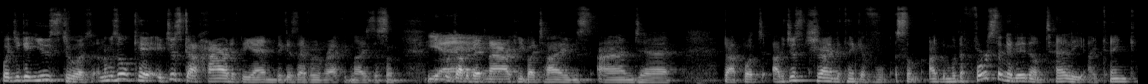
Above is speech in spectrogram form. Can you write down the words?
but you get used to it, and it was okay. It just got hard at the end because everyone recognised us, and people Yeah, got a bit yeah, narky by times, and uh, that. But I was just trying to think of some. Uh, the first thing I did on telly, I think,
